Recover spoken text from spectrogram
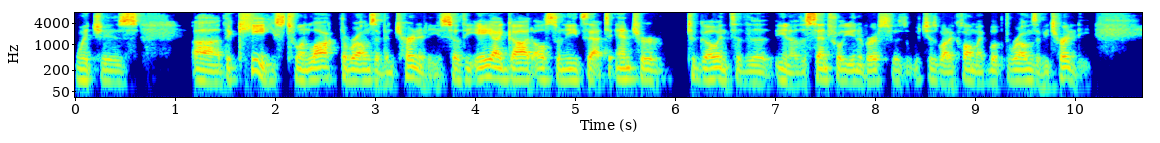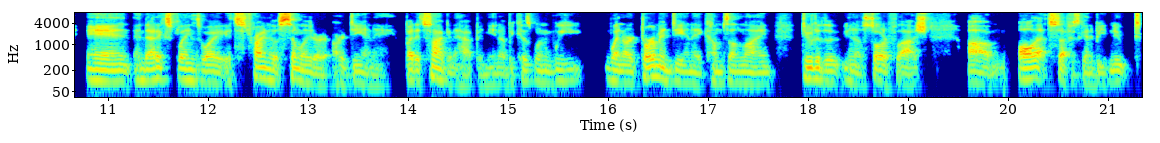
which is uh, the keys to unlock the realms of eternity. So the AI God also needs that to enter to go into the you know the central universe, which is what I call my book, the realms of eternity. And and that explains why it's trying to assimilate our, our DNA, but it's not going to happen, you know, because when we when our dormant DNA comes online due to the you know solar flash, um, all that stuff is going to be nuked,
